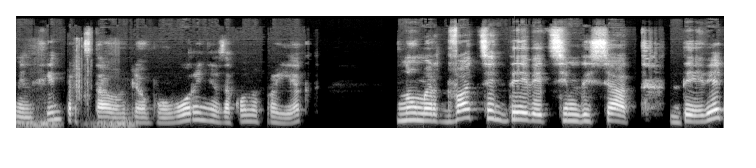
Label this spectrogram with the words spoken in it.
Мінфін представив для обговорення законопроєкт номер 2979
